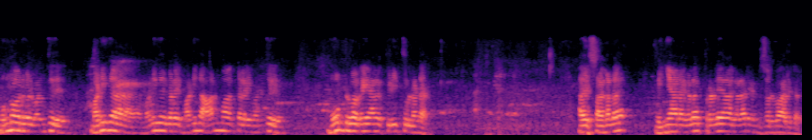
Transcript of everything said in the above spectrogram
முன்னோர்கள் வந்து மனித மனிதர்களை மனித ஆன்மாக்களை வந்து மூன்று வகையாக பிரித்துள்ளனர். அது சகல விஞ்ஞானகலர் பிரளயாகலர் என்று சொல்வார்கள்.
